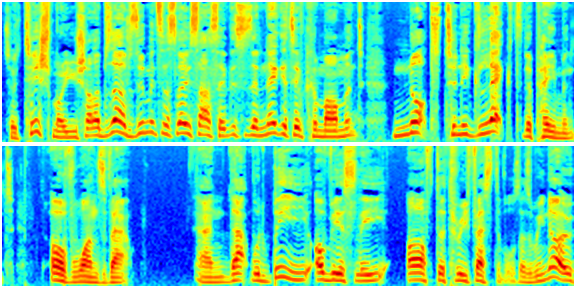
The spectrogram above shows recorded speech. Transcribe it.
So Tishmor, you shall observe, zu mitzvas lo sase, this is a negative commandment not to neglect the payment of one's vow. And that would be, obviously, after three festivals. As we know,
